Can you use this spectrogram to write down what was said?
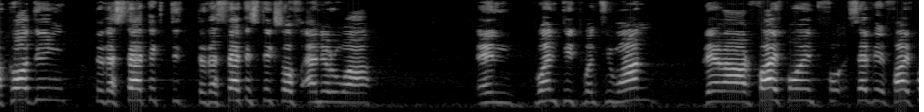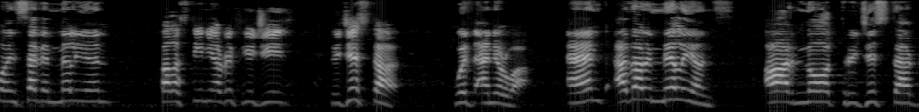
According to the, static, to the statistics of UNRWA, in 2021, there are 5.7 million Palestinian refugees registered with UNRWA, and other millions are not registered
